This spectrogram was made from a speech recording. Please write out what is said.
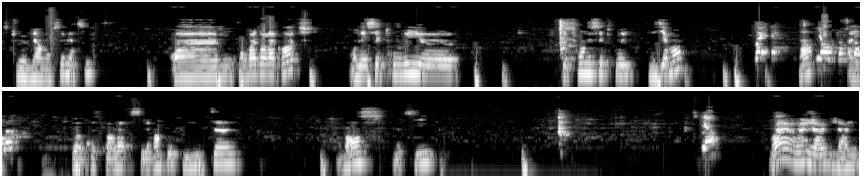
Si tu veux bien avancer, merci. Euh, on va dans la grotte. On essaie de trouver... Euh... Qu'est-ce qu'on essaie de trouver? Des diamants? Ouais. Hein? On passe Allez. par là. Ouais, on passe par là, ça ira un peu plus vite. Avance, merci. Bien. Ouais, ouais, ouais, j'arrive, j'arrive.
